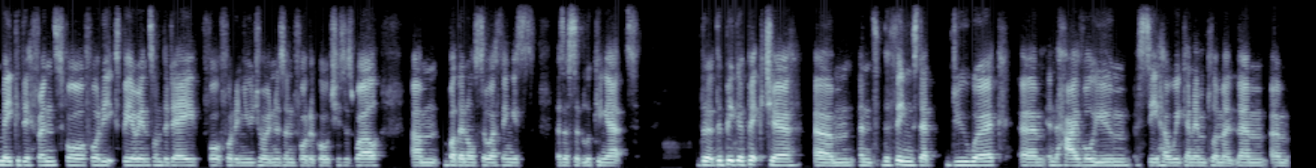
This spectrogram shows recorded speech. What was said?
make a difference for for the experience on the day for for the new joiners and for the coaches as well um, but then also i think it's as i said looking at the the bigger picture um, and the things that do work um, in the high volume, see how we can implement them um,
